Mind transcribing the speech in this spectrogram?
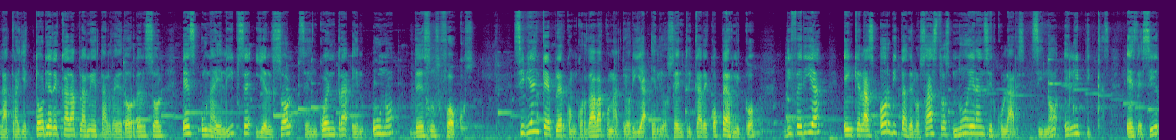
la trayectoria de cada planeta alrededor del Sol es una elipse y el Sol se encuentra en uno de sus focos. Si bien Kepler concordaba con la teoría heliocéntrica de Copérnico, difería en que las órbitas de los astros no eran circulares, sino elípticas, es decir,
